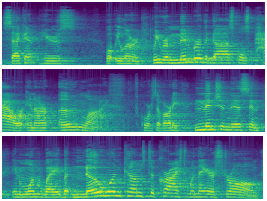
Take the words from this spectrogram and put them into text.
Second, here's what we learn we remember the gospel's power in our own life. Of course, I've already mentioned this in, in one way, but no one comes to Christ when they are strong.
